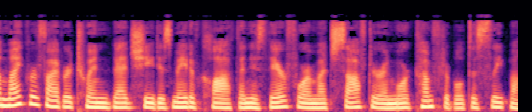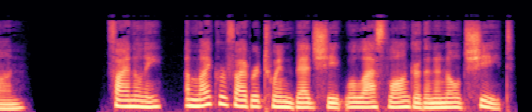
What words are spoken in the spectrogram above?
A microfiber twin bed sheet is made of cloth and is therefore much softer and more comfortable to sleep on. Finally, a microfiber twin bed sheet will last longer than an old sheet.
